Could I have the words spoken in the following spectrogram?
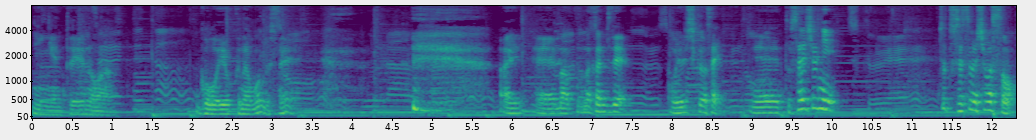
人間というのは強欲なもんですね。はい、えー、まあこんな感じでお許しください。えっ、ー、と最初にちょっと説明しますと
